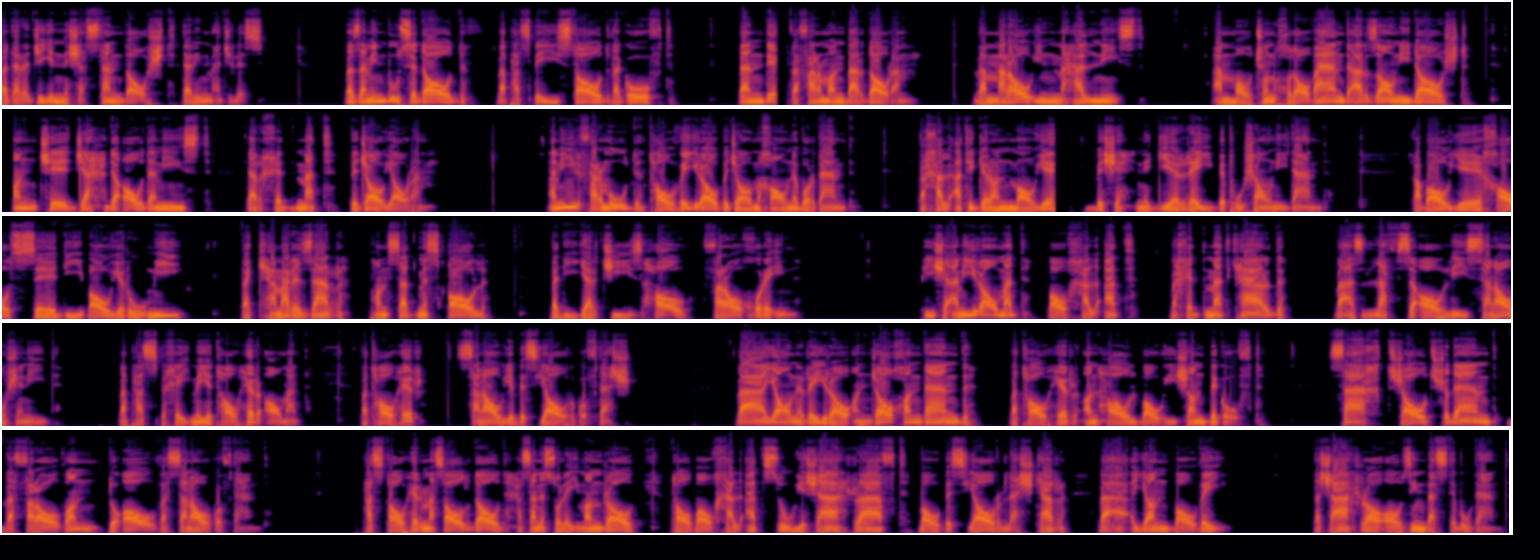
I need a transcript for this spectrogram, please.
و درجه نشستن داشت در این مجلس. و زمین بوسه داد و پس به ایستاد و گفت بنده و فرمان بردارم و مرا این محل نیست. اما چون خداوند ارزانی داشت آنچه جهد آدمی است در خدمت به جای آرم. امیر فرمود تا وی را به جام خانه بردند و خلعت گرانمایه به شهنگی ری بپوشانیدند. قبای خاص دیبای رومی و کمر زر پانصد مسقال و دیگر چیزها فراخور این. پیش امیر آمد با خلعت و خدمت کرد و از لفظ عالی سنا شنید و پس به خیمه تاهر آمد و تاهر سنای بسیار گفتش. و اعیان ری را آنجا خواندند و تاهر آن حال با ایشان بگفت. سخت شاد شدند و فراوان دعا و سنا گفتند. پس تاهر مثال داد حسن سلیمان را تا با خلعت سوی شهر رفت با بسیار لشکر و اعیان با وی و شهر را آزین بسته بودند.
